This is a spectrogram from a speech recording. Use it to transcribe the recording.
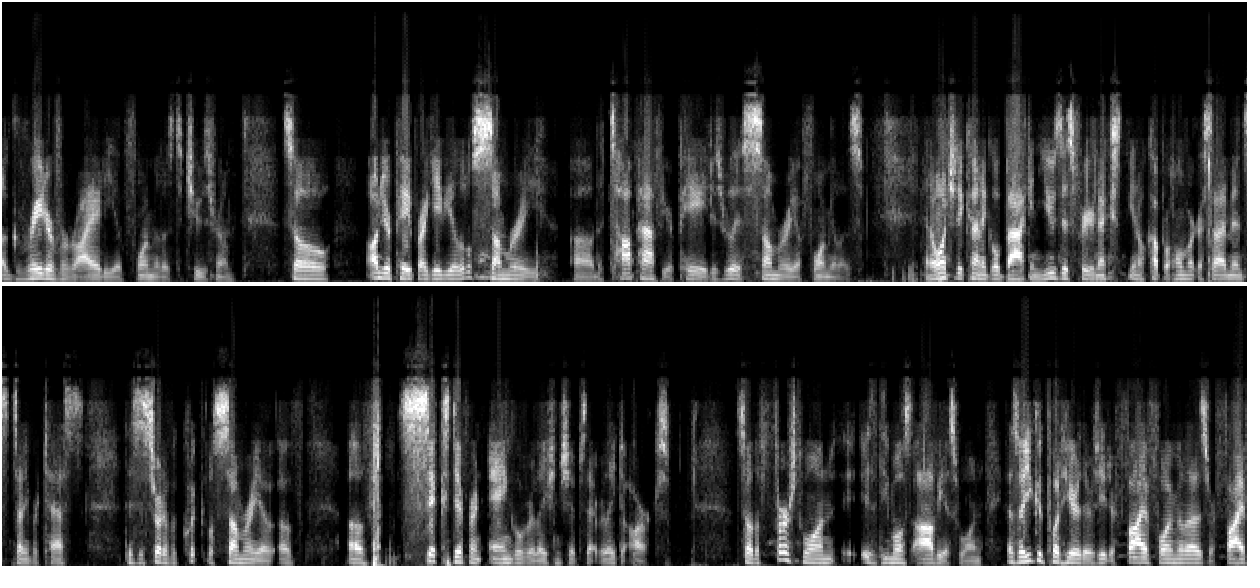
a greater variety of formulas to choose from. So on your paper I gave you a little summary. Uh, the top half of your page is really a summary of formulas. And I want you to kind of go back and use this for your next you know, couple of homework assignments, studying for tests. This is sort of a quick little summary of, of, of six different angle relationships that relate to arcs. So the first one is the most obvious one. And so you could put here there's either five formulas or five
